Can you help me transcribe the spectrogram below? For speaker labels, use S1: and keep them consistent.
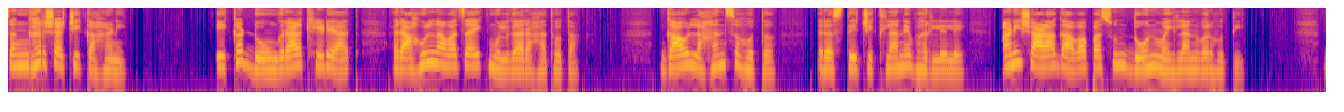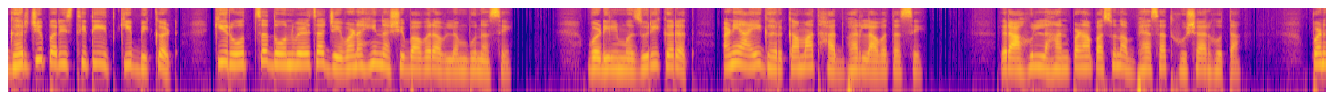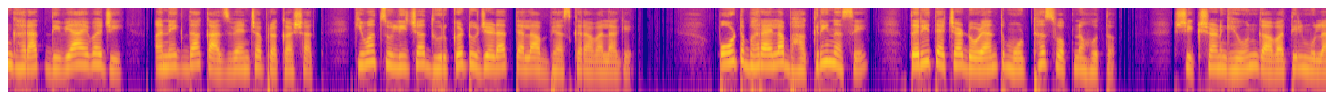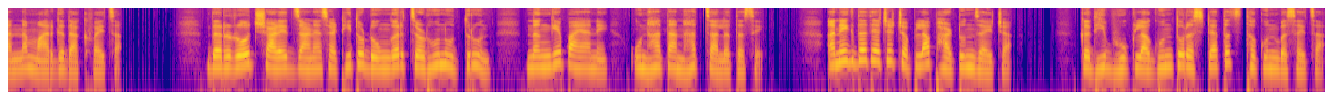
S1: संघर्षाची कहाणी. एका डोंगराळ खेड्यात राहुल नावाचा एक मुलगा राहत होता. गाव लहानसं होतं रस्ते चिखलाने भरलेले आणि शाळा गावापासून दोन महिलांवर होती. घरची परिस्थिती इतकी बिकट की रोजचं दोन वेळचा जेवणही नशिबावर अवलंबून असे. वडील मजुरी करत आणि आई घरकामात हातभार लावत असे. राहुल लहानपणापासून अभ्यासात हुशार होता. पण घरात दिव्याऐवजी अनेकदा काजव्यांच्या प्रकाशात किंवा चुलीच्या धुरकट उजेडात त्याला अभ्यास करावा लागे. पोट भरायला भाकरी नसे तरी त्याच्या डोळ्यांत मोठं स्वप्न होतं. शिक्षण घेऊन गावातील मुलांना मार्ग दाखवायचा. दररोज शाळेत जाण्यासाठी तो डोंगर चढून उतरून नंगे पायाने उन्हातान्हात चालत असे. अनेकदा त्याच्या चपला फाटून जायच्या. कधी भूक लागून तो रस्त्यातच थकून बसायचा.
